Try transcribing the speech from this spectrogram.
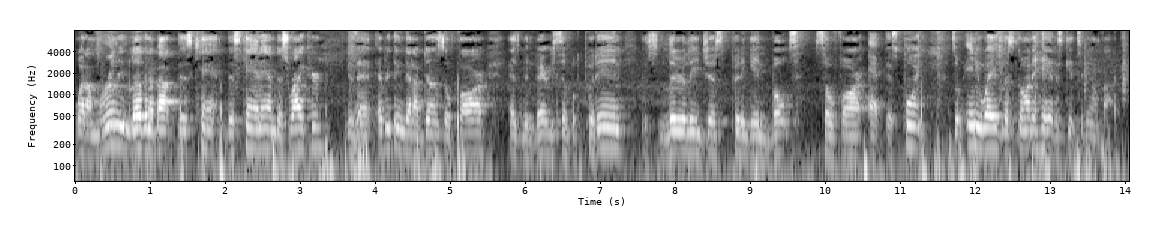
What I'm really loving about this can this Can-Am, this Ryker, is that everything that I've done so far has been very simple to put in. It's literally just putting in bolts so far at this point. So anyway, let's go on ahead. Let's get to the unboxing.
